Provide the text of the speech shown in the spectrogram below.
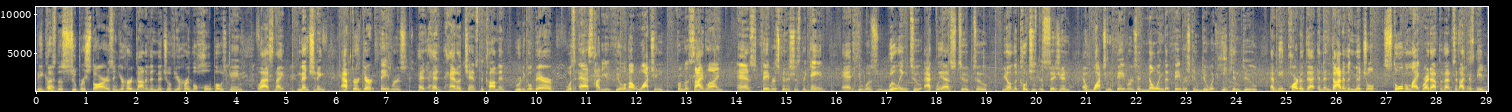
because Right. the superstars and you heard Donovan Mitchell if you heard the whole post game last night mentioning after Derrick Favors had, had had a chance to comment, Rudy Gobert was asked, How do you feel about watching from the sideline as Favors finishes the game? And he was willing to acquiesce to, to you know the coach's decision and watching Favors and knowing that Favors can do what he can do and be part of that. And then Donovan Mitchell stole the mic right after that and said, I just need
